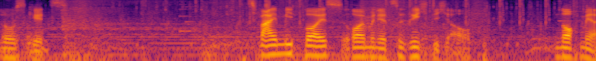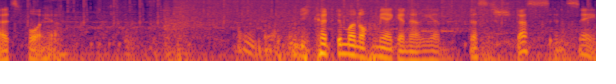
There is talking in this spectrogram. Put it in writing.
Los geht's. Zwei Meat Boys räumen jetzt richtig auf. Noch mehr als vorher. Und ich könnte immer noch mehr generieren. Das ist, das ist insane.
